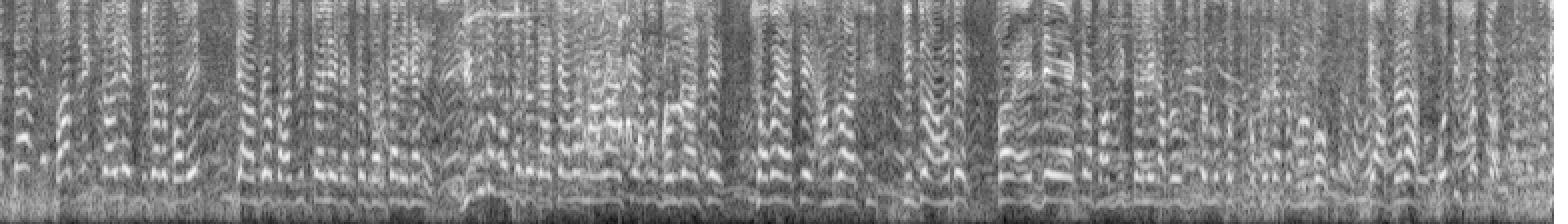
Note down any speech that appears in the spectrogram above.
একটা পাবলিক টয়লেট যেটা বলে, যে আমরা পাবলিক টয়লেট একটা দরকার এখানে। বিভিন্ন পর্যটক আছে, আমার মারা আসে আমার বোনরা আসে সবাই আসে আমরাও আসি কিন্তু আমাদের যে একটা পাবলিক টয়লেট আমরা উদ্যোতন কর্তৃপক্ষের কাছে বলব যে আপনারা অতি সত্তর যে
